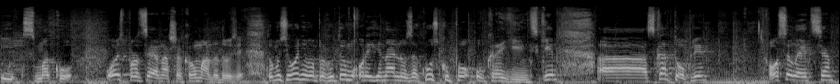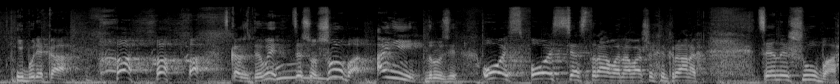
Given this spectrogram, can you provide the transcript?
і смаку. Ось про це наша команда, друзі. Тому сьогодні ми приготуємо оригінальну закуску по-українськи з картоплі. Оселедця і буряка. Скажете ви, це що, шуба? А ні, друзі. Ось ось ця страва на ваших екранах. Це не шуба,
